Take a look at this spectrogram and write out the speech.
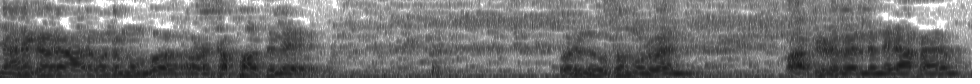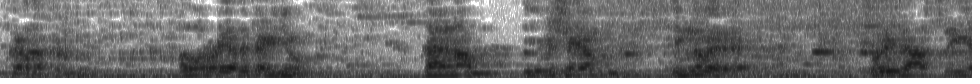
ഞാനൊക്കെ ഒരു ആറ് കൊല്ലം മുമ്പ് അവിടെ ചപ്പാത്തിൽ ഒരു ദിവസം മുഴുവൻ പാർട്ടിയുടെ പേരിൽ നിരാഹാരം കിടന്നിട്ടുണ്ട്. അതോടുകൂടി അത് കഴിഞ്ഞു. കാരണം ഈ വിഷയം ഇന്ന് വരെ ഒരു രാഷ്ട്രീയ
